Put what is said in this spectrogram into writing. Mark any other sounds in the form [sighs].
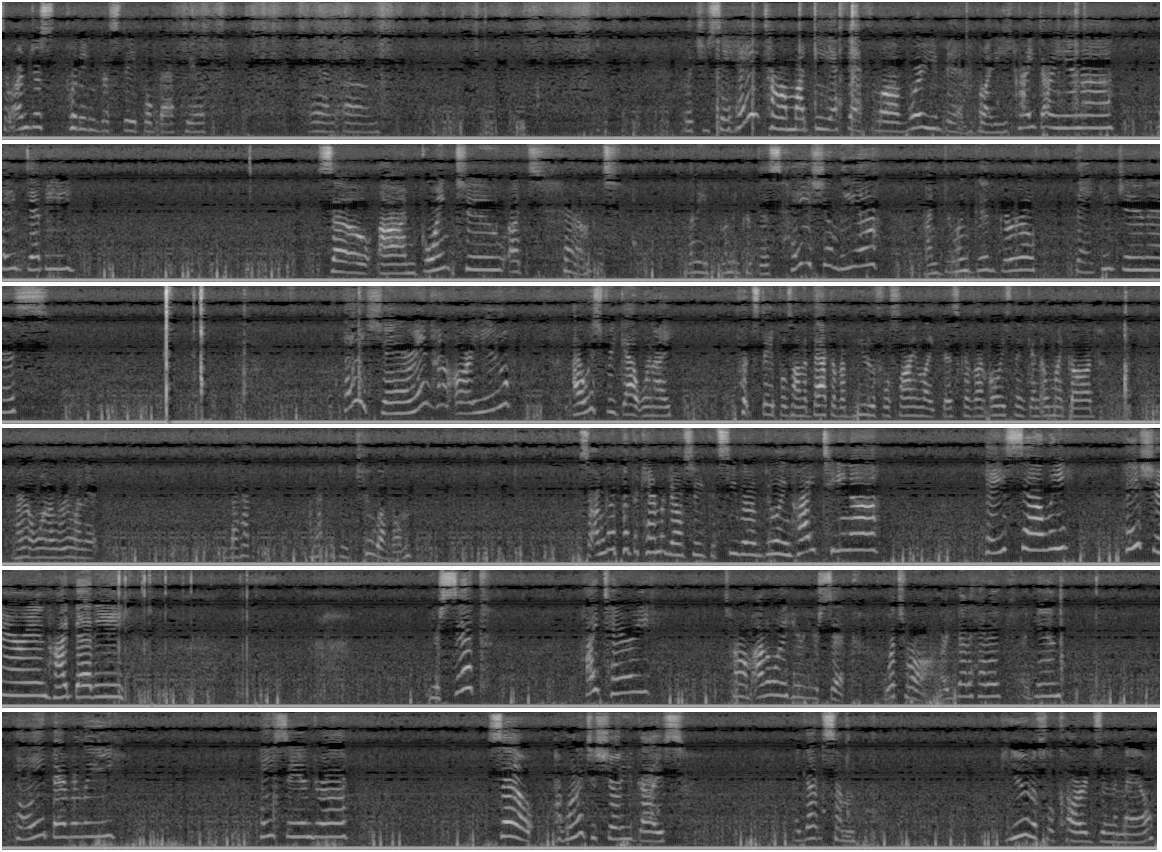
So I'm just putting the staple back here. And um, let you say, hey Tom, my BFF love, where you been, buddy? Hi Diana. Hey Debbie. So I'm going to attempt. Let me let me put this. Hey Shalia, I'm doing good, girl. Thank you, Janice. Hey Sharon, how are you? I always freak out when I put staples on the back of a beautiful sign like this because I'm always thinking, oh my god, I don't want to ruin it. I have, I have to do two of them. So I'm going to put the camera down so you can see what I'm doing. Hi Tina. Hey Sally. Hey Sharon. Hi Betty. You're sick? Hi Terry. Tom, I don't want to hear you're sick. What's wrong? Are you got a headache again? Hey, Beverly. Hey, Sandra. So, I wanted to show you guys, I got some beautiful cards in the mail.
